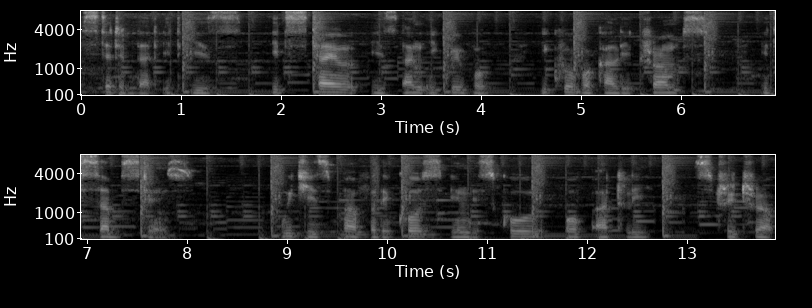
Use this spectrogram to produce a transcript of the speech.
stated that it is its style is unequivocally trumps its substance, which is par for the course in the school of earthly street rap.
